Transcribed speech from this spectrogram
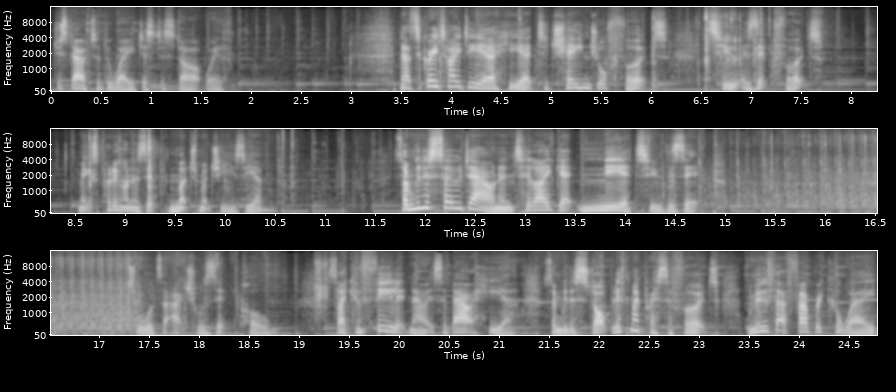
just out of the way just to start with. Now it's a great idea here to change your foot to a zip foot. Makes putting on a zip much, much easier. So I'm going to sew down until I get near to the zip towards the actual zip pull. So I can feel it now, it's about here. So I'm going to stop, lift my presser foot, move that fabric away,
